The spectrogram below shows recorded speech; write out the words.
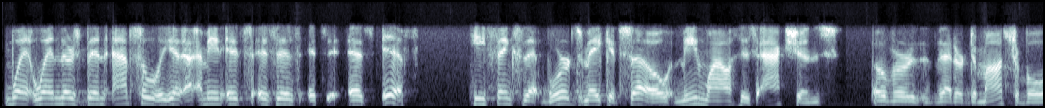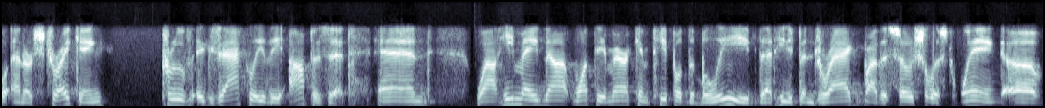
when when there's been absolutely I mean it's as it's as if he thinks that words make it so. Meanwhile, his actions over that are demonstrable and are striking prove exactly the opposite. And while he may not want the American people to believe that he's been dragged by the socialist wing of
